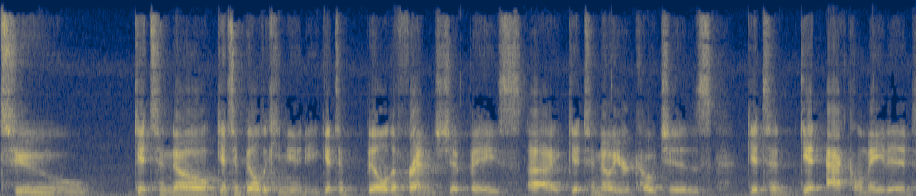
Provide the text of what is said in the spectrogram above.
to get to know, get to build a community, get to build a friendship base, uh, get to know your coaches, get to get acclimated.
